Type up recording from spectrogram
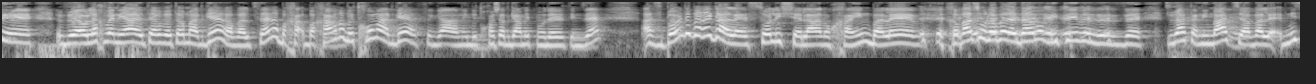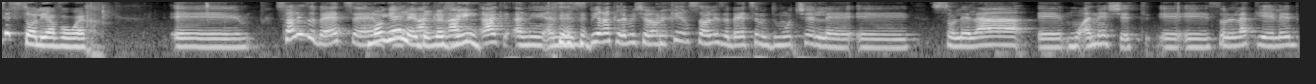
אה, זה הולך ונהיה יותר ויותר מאתגר, אבל בסדר, בח- בחרנו בתחום מאתגר, סיגל, אני בטוחה שאת גם מתמודדת עם זה. אז בואי נדבר רגע על אה, סולי שלנו, חיים בלב. חבל שהוא לא בן אדם אמיתי וזה, זה, את יודעת, אנימציה, אבל מי זה סולי עבורך? אה, סולי זה בעצם... כמו ילד, רק- רק- רביעי. רק, אני, אני אסביר רק למי שלא מכיר, סולי זה בעצם דמות של אה, אה, סוללה אה, מואנשת, אה, אה, סוללת ילד, אה,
